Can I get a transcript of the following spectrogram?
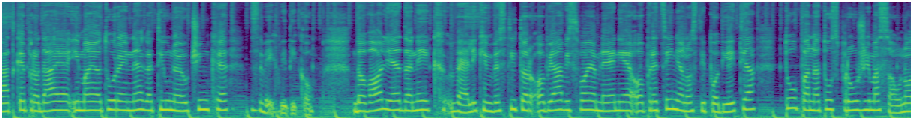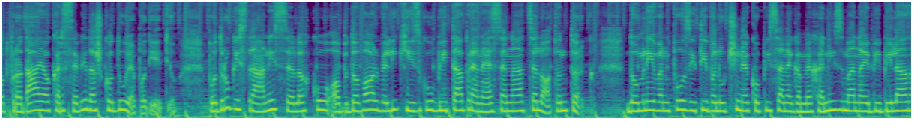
Kratke prodaje imajo torej negativne učinke z dveh vidikov. Dovolj je, da nek velik investitor objavi svoje mnenje o precenjenosti podjetja, to pa na to sproži masovno odprodajo, kar seveda škoduje podjetju. Po drugi strani se lahko ob dovolj veliki izgubi ta prenese na celoten trg. Domneven pozitiven učinek opisanega mehanizma naj bi bila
